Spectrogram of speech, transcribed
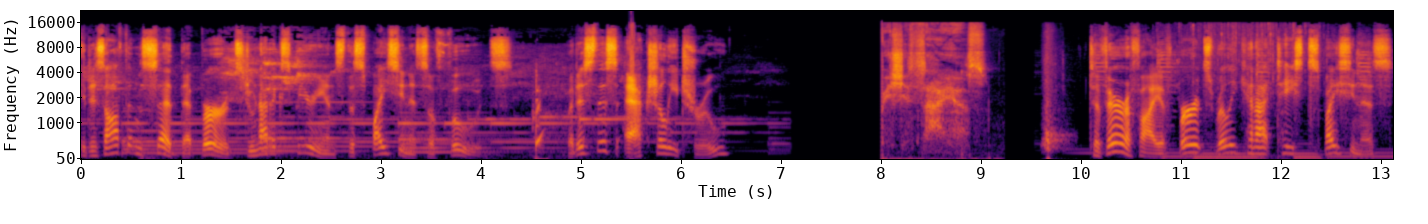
It is often said that birds do not experience the spiciness of foods. But is this actually true? Science. To verify if birds really cannot taste spiciness,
